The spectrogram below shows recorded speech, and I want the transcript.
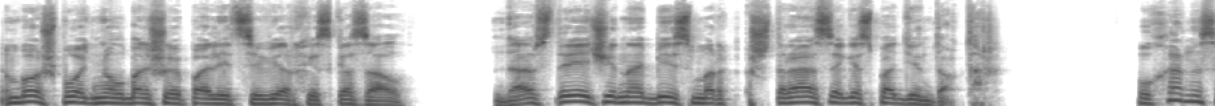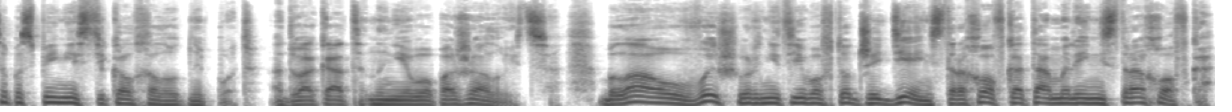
Бош поднял большой палец вверх и сказал «До встречи на Бисмарк-штрассе, господин доктор». У Ханнеса по спине стекал холодный пот. Адвокат на него пожалуется. Блау вышвырнет его в тот же день, страховка там или не страховка.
